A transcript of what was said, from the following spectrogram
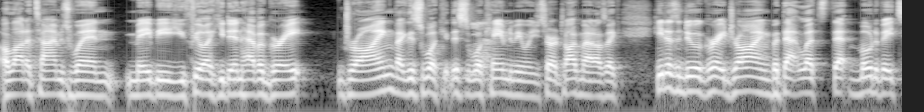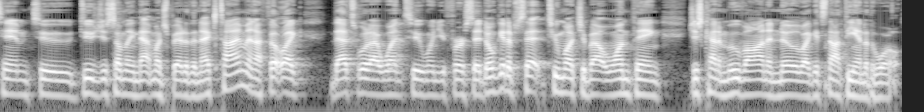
a lot of times when maybe you feel like you didn't have a great drawing. Like this is what this is what came to me when you started talking about. it. I was like, he doesn't do a great drawing, but that lets that motivates him to do just something that much better the next time. And I felt like that's what I went to when you first said, don't get upset too much about one thing. Just kind of move on and know like it's not the end of the world.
